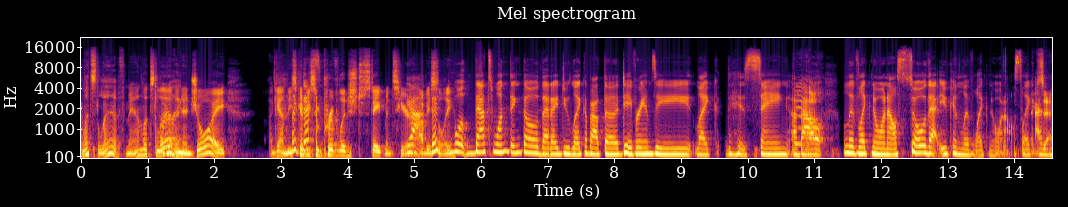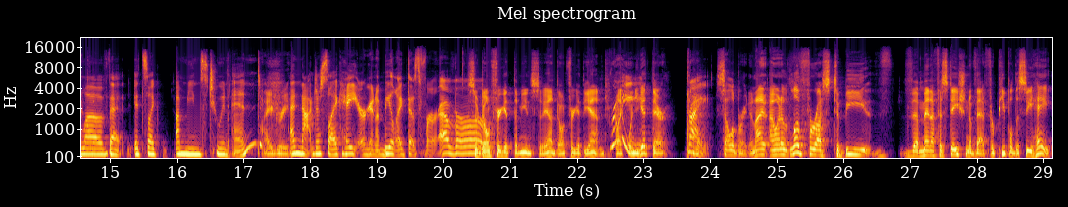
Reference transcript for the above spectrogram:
let's live, man. Let's live Totally. and enjoy. Again, these Like, could be some privileged statements here, that- obviously. well, that's one thing though that I do like about the Dave Ramsey, like his saying about live like no one else, so that you can live like no one else. Like I love that it's like a means to an end, I agree. and not just like, hey, you're gonna be like this forever. So don't forget the means to the end. Don't forget the end. Like when you get there, Right. celebrate. And I, I would love for us to be the manifestation of that for people to see, hey,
